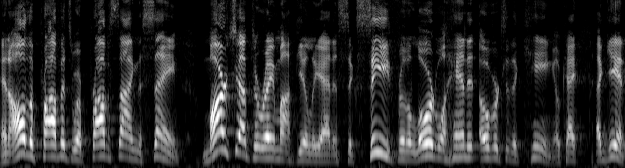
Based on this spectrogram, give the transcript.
And all the prophets were prophesying the same. March up to Ramoth Gilead and succeed, for the Lord will hand it over to the king. Okay? Again,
